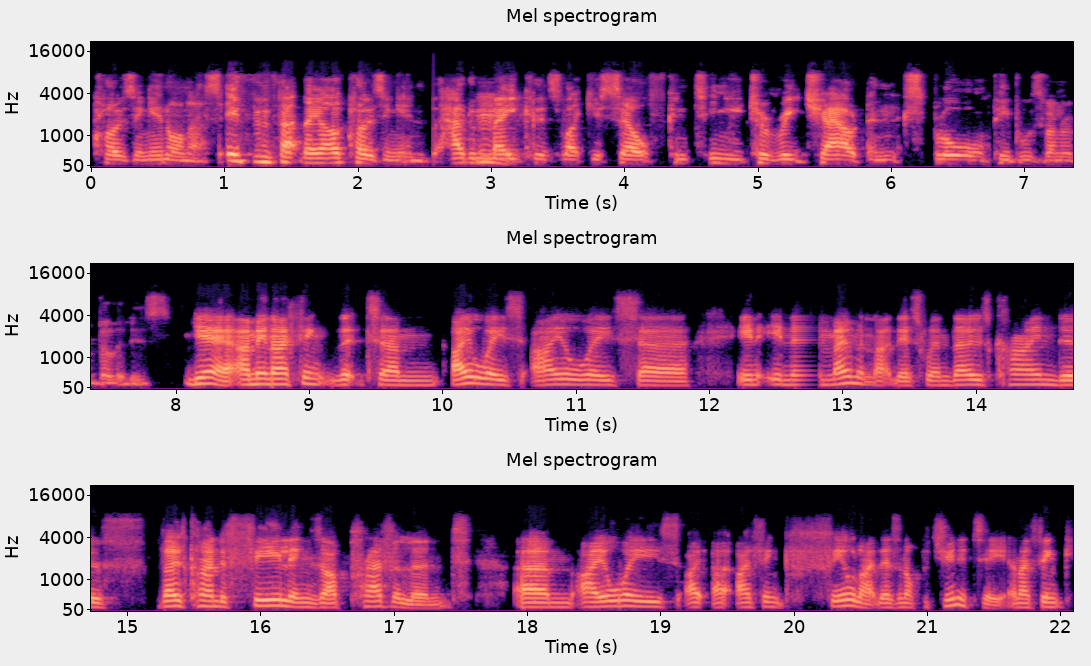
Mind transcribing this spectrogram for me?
closing in on us. If in fact they are closing in, how do mm. makers like yourself continue to reach out and explore people's vulnerabilities? Yeah, I mean, I think that um, I always, I always, uh, in in a moment like this, when those kind of those kind of feelings are prevalent. Um, I always, I, I think, feel like there's an opportunity, and I think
